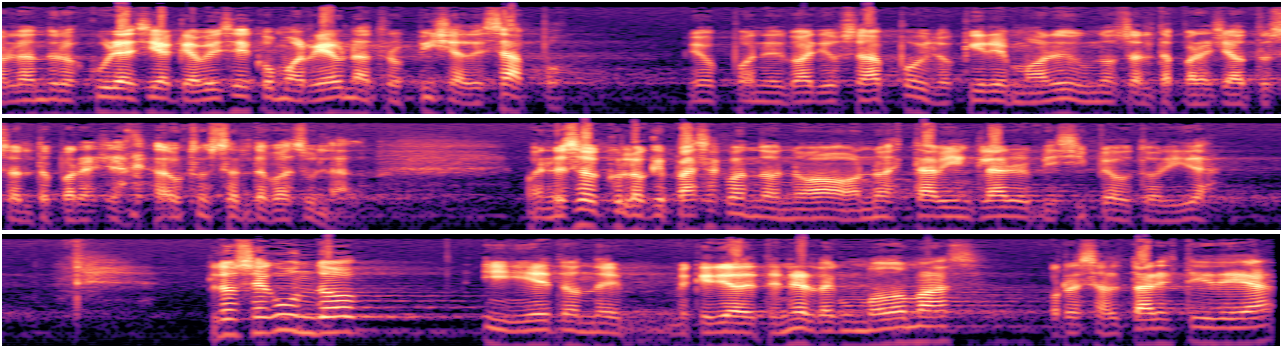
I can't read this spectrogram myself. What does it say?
hablando de los curas, decía que a veces es como arriar una tropilla de sapo. Dios pone varios sapos y lo quiere morir, uno salta para allá, otro salta para allá, cada uno salta para su lado. Bueno, eso es lo que pasa cuando no, no está bien claro el principio de autoridad. Lo segundo, y es donde me quería detener de algún modo más, o resaltar esta idea,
